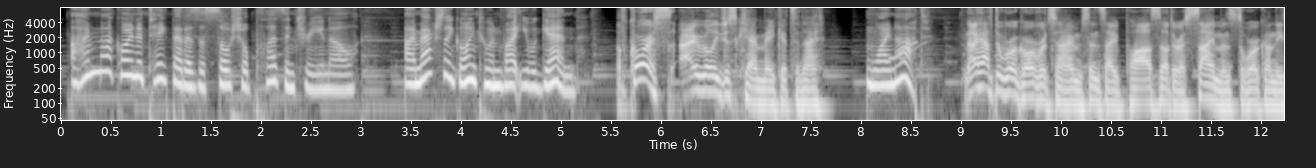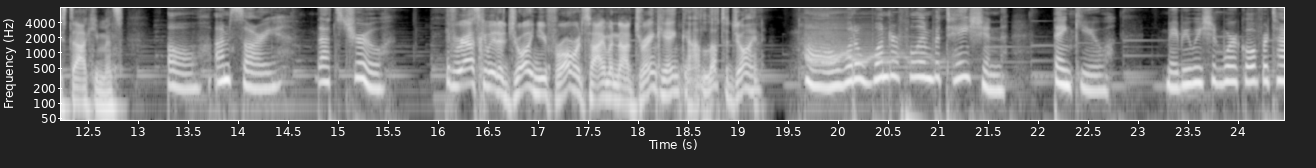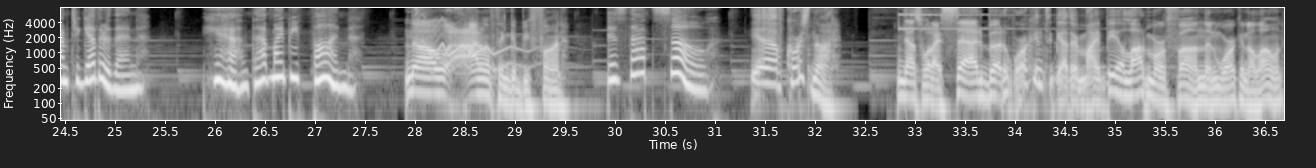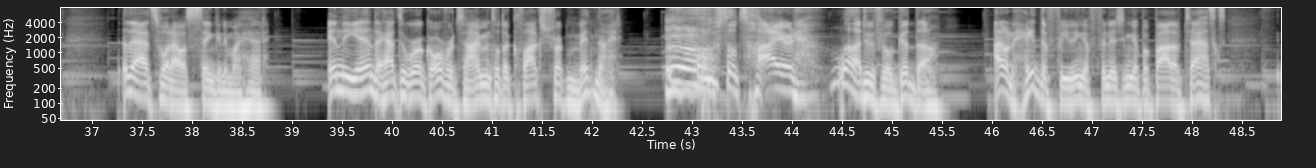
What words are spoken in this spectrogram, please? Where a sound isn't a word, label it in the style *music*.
I'm not going to take that as a social pleasantry, you know. I'm actually going to invite you again. Of course, I really just can't make it tonight. Why not? I have to work overtime since I paused other assignments to work on these documents. Oh, I'm sorry. That's true. If you're asking me to join you for overtime and not drinking, I'd love to join. Oh, what a wonderful invitation. Thank you. Maybe we should work overtime together then. Yeah, that might be fun. No, I don't think it'd be fun. Is that so? Yeah, of course not. That's what I said, but working together might be a lot more fun than working alone. That's what I was thinking in my head. In the end, I had to work overtime until the clock struck midnight. Ugh, so tired. Well, I do feel good though. I don't hate the feeling of finishing up a pile of tasks.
